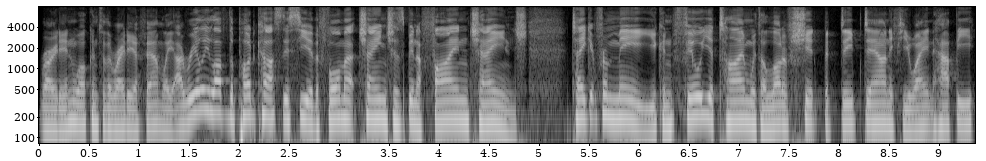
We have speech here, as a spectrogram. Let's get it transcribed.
wrote in, Welcome to the Radio family. I really love the podcast this year. The format change has been a fine change. Take it from me, you can fill your time with a lot of shit, but deep down, if you ain't happy,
